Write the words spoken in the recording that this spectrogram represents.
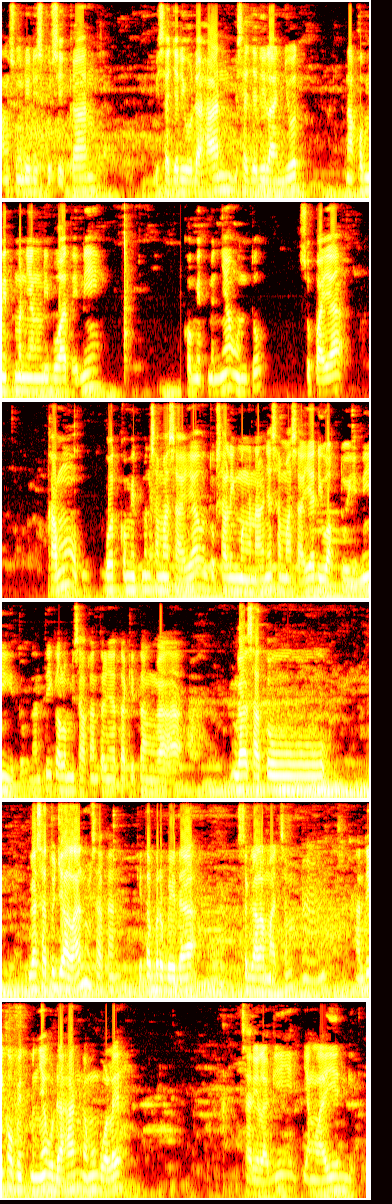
langsung didiskusikan bisa jadi udahan bisa jadi lanjut. Nah komitmen yang dibuat ini komitmennya untuk supaya kamu buat komitmen sama saya untuk saling mengenalnya sama saya di waktu ini gitu. Nanti kalau misalkan ternyata kita nggak nggak satu nggak satu jalan misalkan kita berbeda segala macam Mm. nanti komitmennya udahan kamu boleh cari lagi yang lain gitu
